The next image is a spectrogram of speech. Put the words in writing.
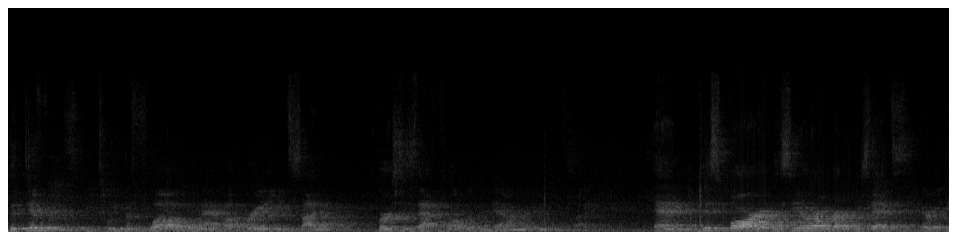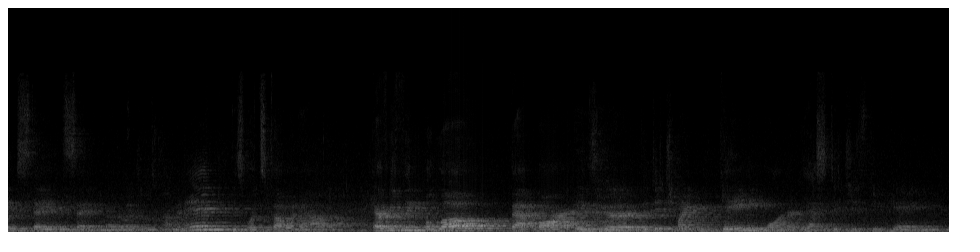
the difference between the flow in that upgradient site versus that flow in the downgradient site. And this bar, the zero, represents everything staying the same. In other words, what's coming in is what's going out. Everything below that bar is where the ditch might be gaining water. Yes, ditches do gain.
